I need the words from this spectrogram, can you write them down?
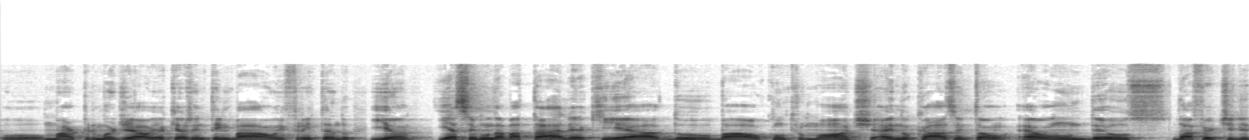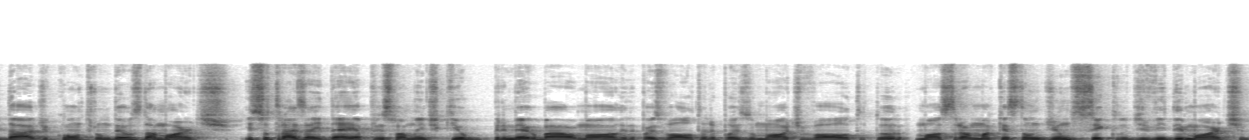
o mar primordial, e aqui a gente tem Baal enfrentando Ian. E a segunda batalha, que é a do Baal contra o Mote, aí no caso, então, é um deus da fertilidade contra um deus da morte. Isso traz a ideia, principalmente, que o primeiro Baal morre, depois volta, depois o Mote volta, tudo, mostra uma questão de um ciclo de vida e morte,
